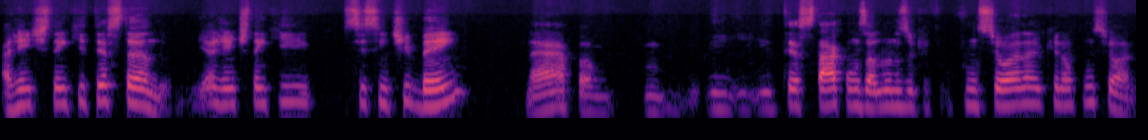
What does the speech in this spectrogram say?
a gente tem que ir testando e a gente tem que se sentir bem, né, e, e testar com os alunos o que funciona e o que não funciona.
